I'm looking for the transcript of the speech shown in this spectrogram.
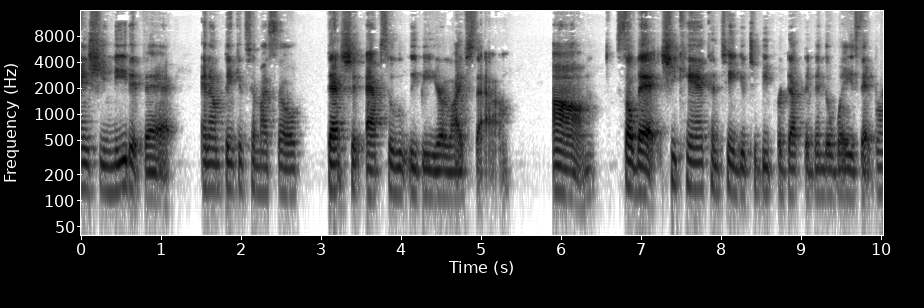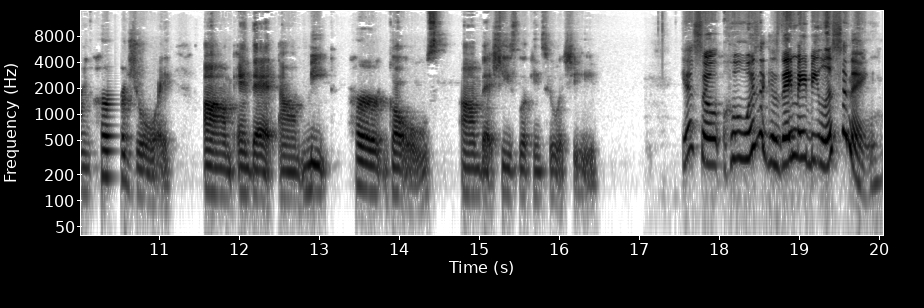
and she needed that. And I'm thinking to myself, that should absolutely be your lifestyle. Um, so that she can continue to be productive in the ways that bring her joy um, and that um, meet her goals um, that she's looking to achieve. Yeah, so who is it? Because they may be listening.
